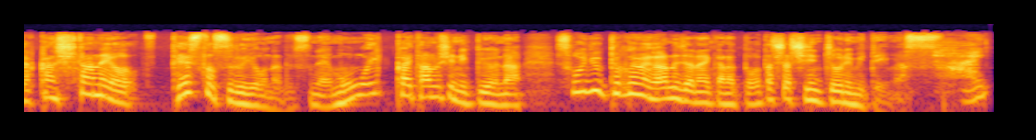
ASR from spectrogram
若干下値をテストするようなですね、もう一回試しに行くような、そういう局面があるんじゃないかなと私は慎重に見ています。はい。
